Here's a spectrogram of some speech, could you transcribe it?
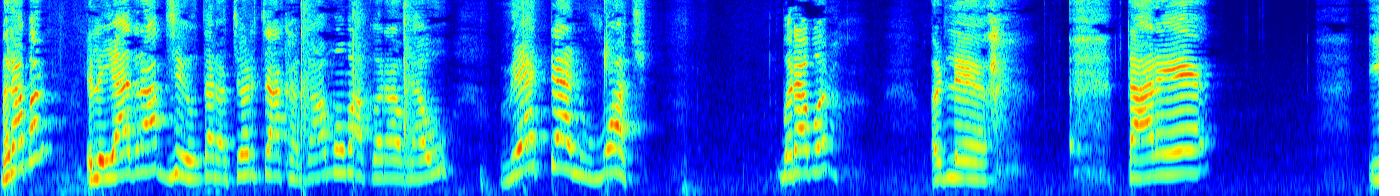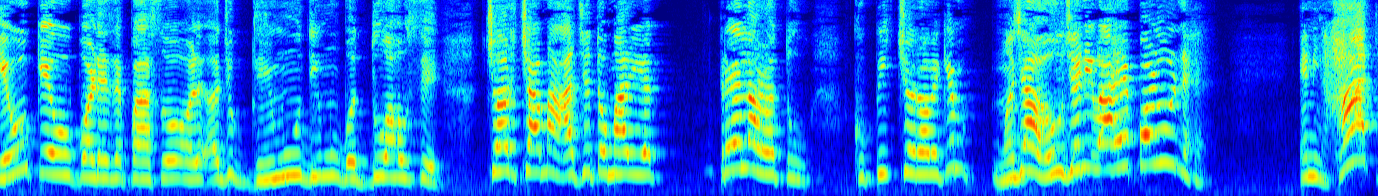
બરાબર? એટલે યાદ રાખજે તારા ચર્ચા આખા ગામોમાં કરાવડાવું. વેટ એન્ડ વોચ બરાબર? એટલે તારે એવું કેવું પડે છે પાછો? હજુ ધીમું ધીમું બધું આવશે. ચર્ચામાં આજે તો મારી એક ટ્રેલર હતું. ખૂબ પિક્ચર હવે કેમ મજા આવું જેની વાહે પડું ને? એની હાથ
